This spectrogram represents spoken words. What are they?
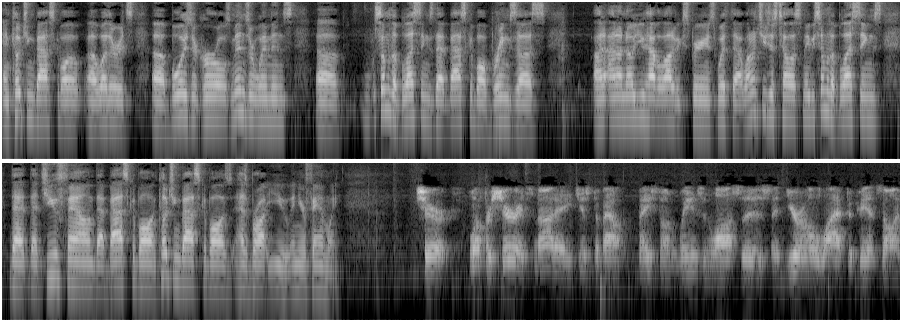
and coaching basketball uh, whether it's uh, boys or girls men's or women's uh, some of the blessings that basketball brings us. And I know you have a lot of experience with that. Why don't you just tell us maybe some of the blessings that that you found that basketball and coaching basketball has, has brought you and your family? Sure. Well for sure it's not a just about based on wins and losses, and your whole life depends on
